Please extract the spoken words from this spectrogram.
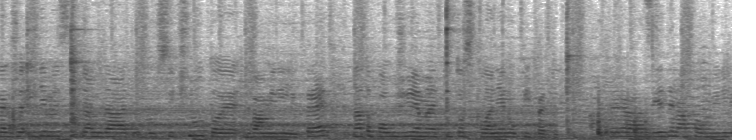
Takže ideme si tam dať dusičnú, to je 2 ml. Na to použijeme túto sklenenú pipetu. A teraz 1,5 ml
